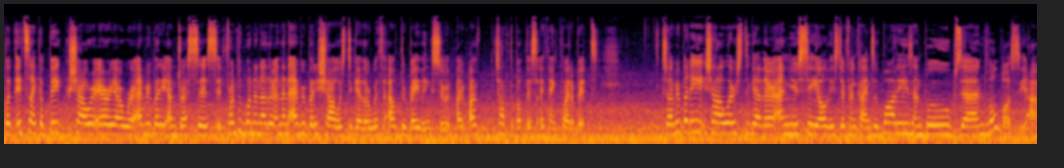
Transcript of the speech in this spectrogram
But it's like a big shower area where everybody undresses in front of one another, and then everybody showers together without their bathing suit. I, I've talked about this, I think, quite a bit. So everybody showers together, and you see all these different kinds of bodies and boobs and vulvas. Yeah,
